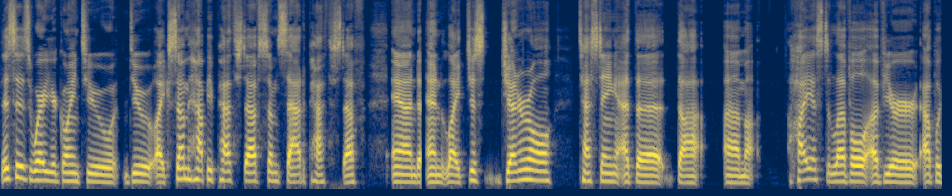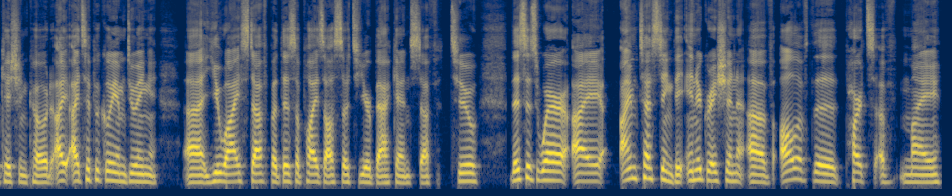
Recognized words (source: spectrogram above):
This is where you're going to do like some happy path stuff, some sad path stuff, and and like just general testing at the the um, highest level of your application code. I, I typically am doing uh, UI stuff, but this applies also to your backend stuff too. This is where I I'm testing the integration of all of the parts of my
